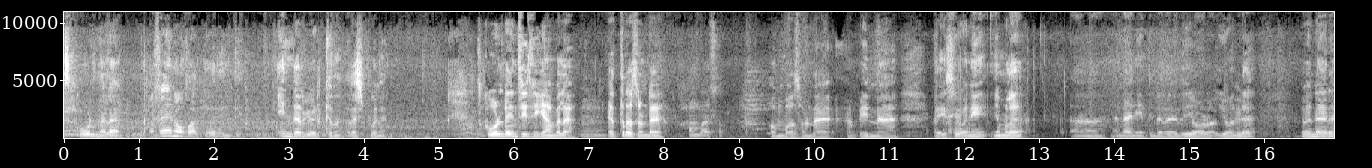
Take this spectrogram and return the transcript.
സ്കൂളിൽ നിന്നല്ലേ ഫാൻ ഓഫ് ആക്കി ഒരു മിനിറ്റ് ഇന്റർവ്യൂ എടുക്കുന്ന റഷ്പൂന് സ്കൂളിന്റെ എൻ സി സി ക്യാമ്പ് അല്ലേ? എത്ര ദിവസം ഉണ്ട് ഒമ്പത് ദിവസം. ഉണ്ട് പിന്നെ യോനി നമ്മളെ എന്റെ അനിയത്തിന്റെ അതായത് യോ- യോന്റെ യോന്റെ ആര്?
